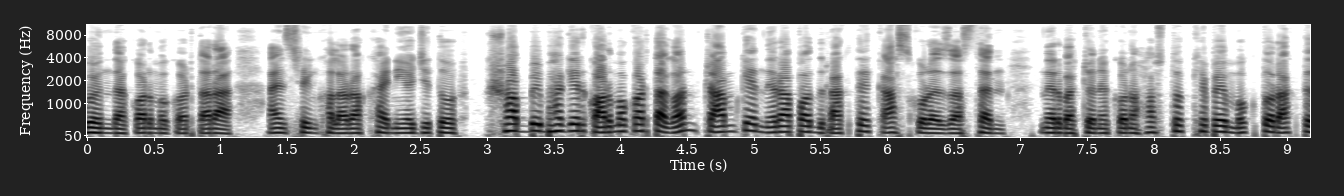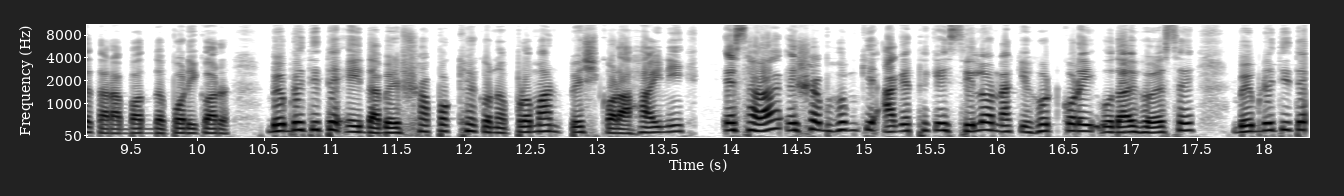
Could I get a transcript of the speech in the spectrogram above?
গোয়েন্দা কর্মকর্তারা। আইনশৃঙ্খলা রক্ষায় নিয়োজিত সব বিভাগের কর্মকর্তাগণ ট্রাম্পকে নিরাপদ রাখতে কাজ করে যাচ্ছেন। নির্বাচনে কোনো হস্তক্ষেপে মুক্ত রাখতে তারা বদ্ধপরিকর। বিবৃতিতে এই দাবির সপক্ষে কোনো প্রমাণ পেশ করা হয়নি। এছাড়া এসব হুমকি আগে থেকেই ছিল নাকি হুট করেই উদয় হয়েছে বিবৃতিতে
